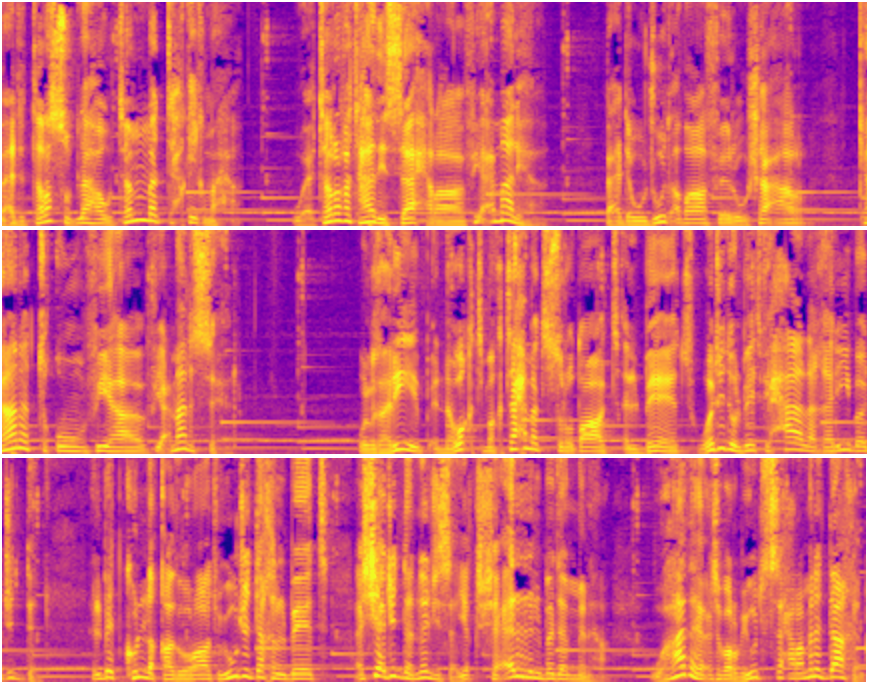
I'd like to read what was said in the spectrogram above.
بعد الترصد لها وتم التحقيق معها. واعترفت هذه الساحرة في أعمالها. بعد وجود أظافر وشعر كانت تقوم فيها في أعمال السحر. والغريب أن وقت ما اقتحمت السلطات البيت وجدوا البيت في حالة غريبة جدا. البيت كله قاذورات ويوجد داخل البيت أشياء جدا نجسة يقشعر البدن منها. وهذا يعتبر بيوت السحرة من الداخل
